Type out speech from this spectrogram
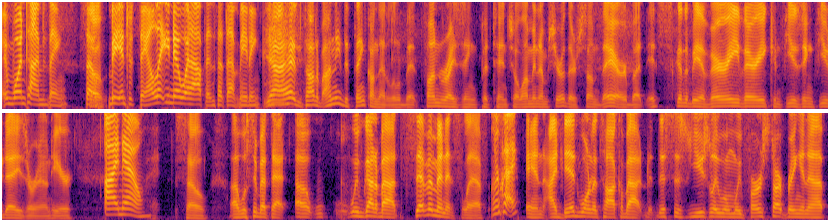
and one time thing. So, So- be interesting. I'll let you know what happens at that meeting. Yeah, I hadn't thought about. I need to think on that a little bit. Fundraising potential. I mean, I'm sure there's some there, but it's going to be a very, very confusing few days around here. I know. So uh, we'll see about that. Uh, we've got about seven minutes left. Okay. And I did want to talk about this is usually when we first start bringing up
